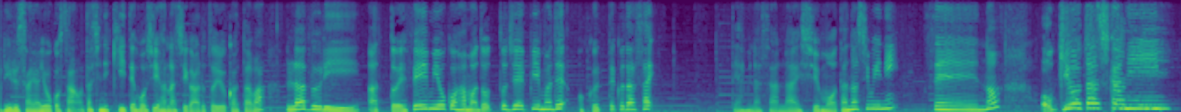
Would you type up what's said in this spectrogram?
リルさんやヨーコさん私に聞いてほしい話があるという方はラブリー at fmyokohama.jp まで送ってください。では皆さん来週もお楽しみに。せーの。お気を確かに。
